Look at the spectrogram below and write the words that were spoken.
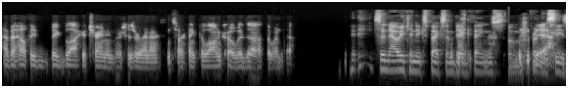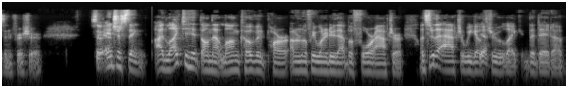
have a healthy big block of training, which is really nice. And so I think the long COVID's out the window. so now we can expect some big things um, for yeah. this season for sure. So yeah. interesting. I'd like to hit on that long COVID part. I don't know if we want to do that before after. Let's do that after we go yeah. through like the data.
